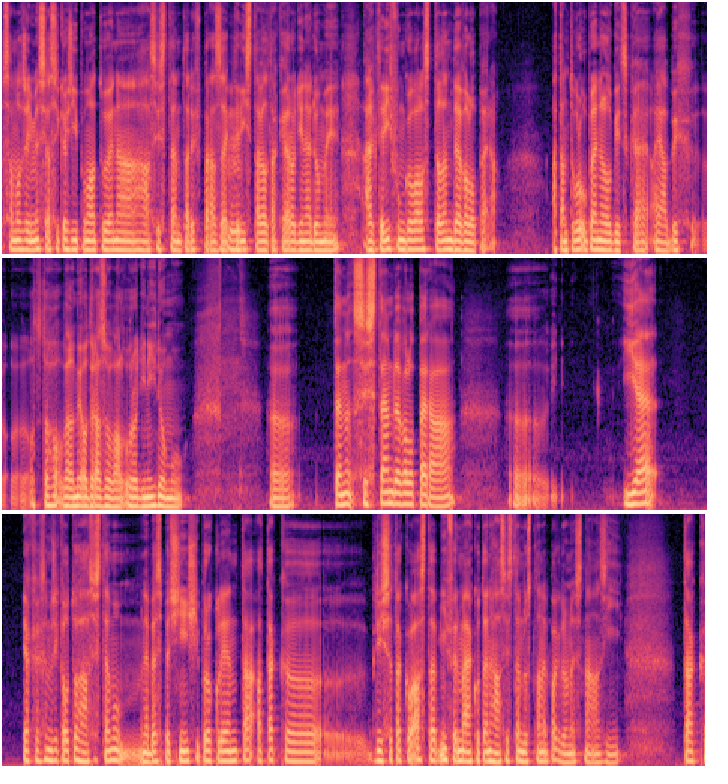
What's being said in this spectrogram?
samozřejmě si asi každý pamatuje na H-systém tady v Praze, hmm. který stavil také rodinné domy, a který fungoval stylem developera. A tam to bylo úplně nelogické a já bych od toho velmi odrazoval u rodinných domů. Eh, ten systém developera eh, je, jak jsem říkal, toho systému nebezpečnější pro klienta a tak, eh, když se taková stavební firma jako ten H-systém dostane pak do nesnází, tak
